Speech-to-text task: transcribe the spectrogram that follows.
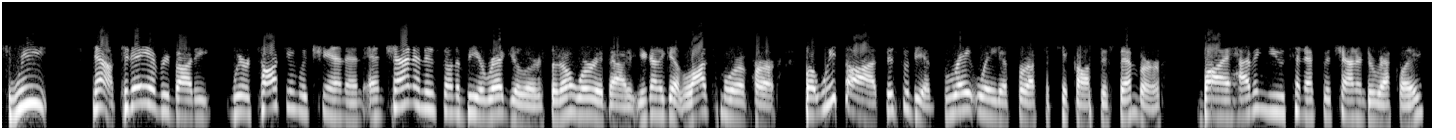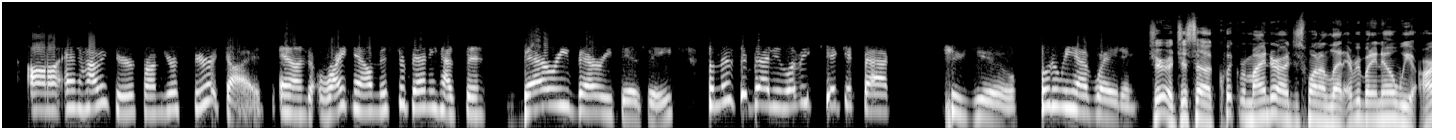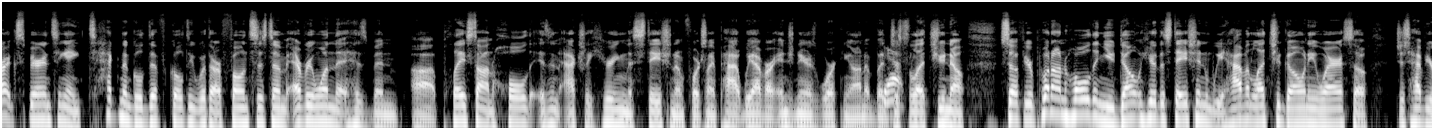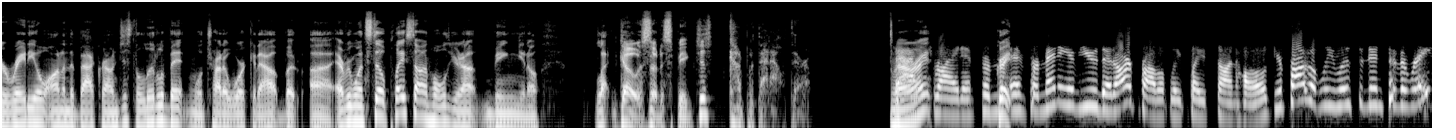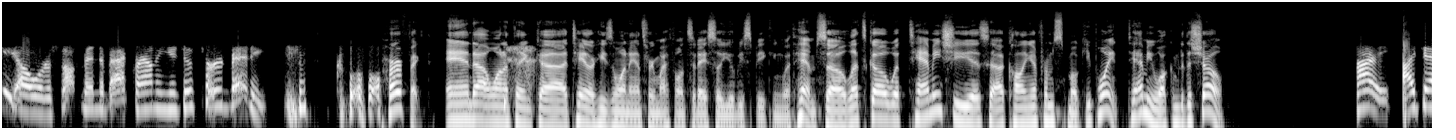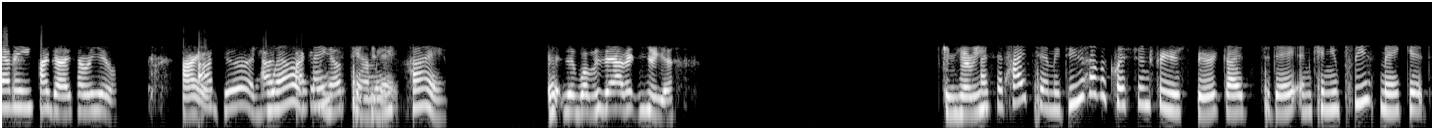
Sweet. Now, today, everybody, we're talking with Shannon, and Shannon is going to be a regular, so don't worry about it. You're going to get lots more of her. But we thought this would be a great way to, for us to kick off December by having you connect with Shannon directly uh, and how to hear from your spirit guides. And right now, Mr. Benny has been very, very busy. So, Mr. Benny, let me kick it back to you. Who do we have waiting? Sure. Just a quick reminder. I just want to let everybody know we are experiencing a technical difficulty with our phone system. Everyone that has been uh, placed on hold isn't actually hearing the station, unfortunately. Pat, we have our engineers working on it, but just to let you know. So if you're put on hold and you don't hear the station, we haven't let you go anywhere. So just have your radio on in the background just a little bit and we'll try to work it out. But uh, everyone's still placed on hold. You're not being, you know, let go, so to speak. Just kind of put that out there. That's All right. right. And for Great. and for many of you that are probably placed on hold, you're probably listening to the radio or something in the background, and you just heard Benny. cool. Perfect. And I want to thank uh, Taylor. He's the one answering my phone today, so you'll be speaking with him. So let's go with Tammy. She is uh, calling in from Smokey Point. Tammy, welcome to the show. Hi. Hi, Tammy. Hi, guys. How are you? Hi. I'm good. How, well, how can we thanks, help you Tammy. today? Hi. Uh, What was that? I didn't hear you. Can you hear me? I said, Hi, Tammy. Do you have a question for your spirit guides today? And can you please make it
